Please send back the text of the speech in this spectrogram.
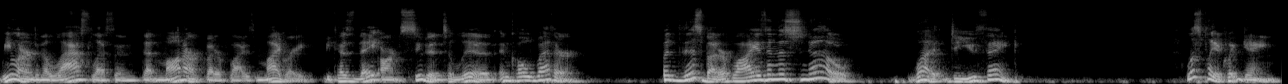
We learned in the last lesson that monarch butterflies migrate because they aren't suited to live in cold weather. But this butterfly is in the snow. What do you think? Let's play a quick game.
